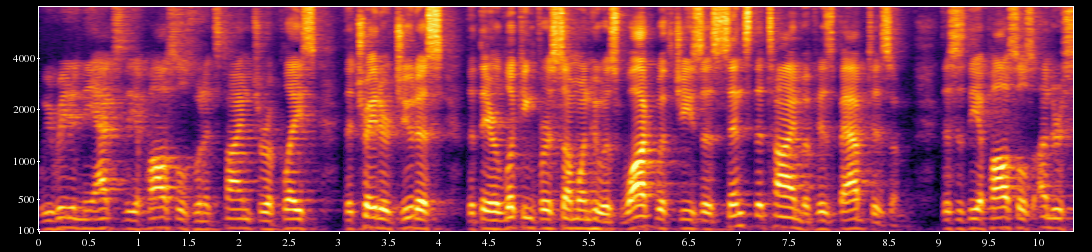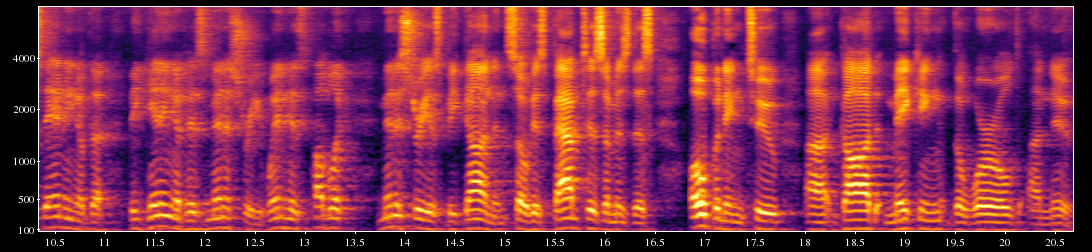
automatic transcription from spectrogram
We read in the Acts of the Apostles when it's time to replace the traitor Judas that they are looking for someone who has walked with Jesus since the time of his baptism. This is the apostles' understanding of the beginning of his ministry, when his public ministry has begun. And so his baptism is this opening to uh, God making the world anew.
